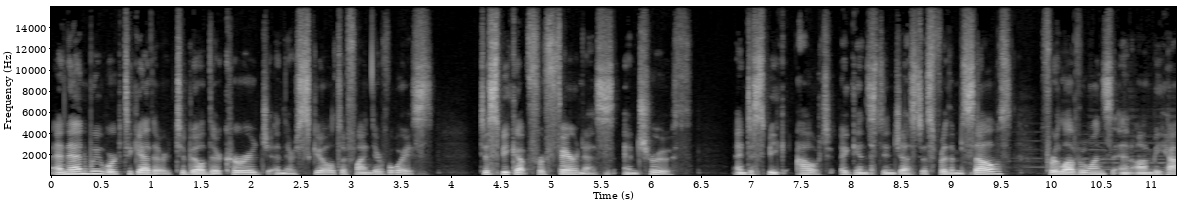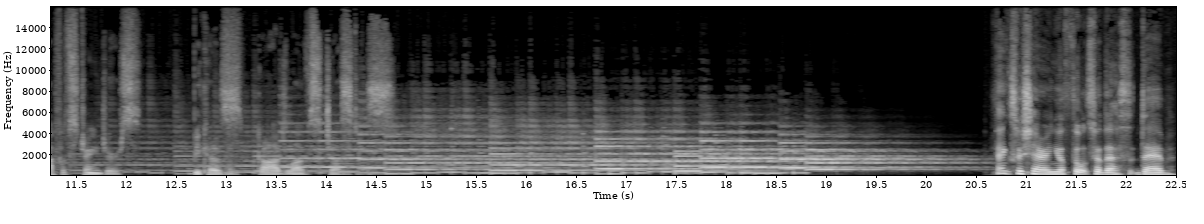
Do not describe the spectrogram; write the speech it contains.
And then we work together to build their courage and their skill to find their voice, to speak up for fairness and truth, and to speak out against injustice for themselves, for loved ones, and on behalf of strangers, because God loves justice. Thanks for sharing your thoughts with us, Deb.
